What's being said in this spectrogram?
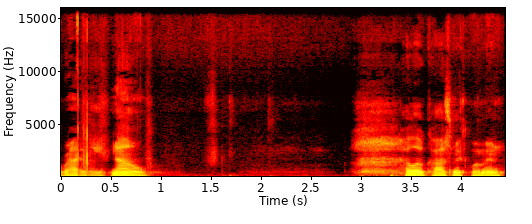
Riley, no. Hello, Cosmic Woman.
